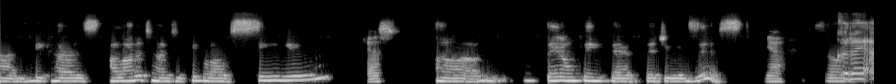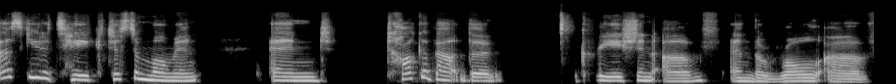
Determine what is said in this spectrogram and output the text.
uh, because a lot of times if people don't see you yes um, they don't think that that you exist yeah so, Could I ask you to take just a moment and talk about the creation of and the role of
